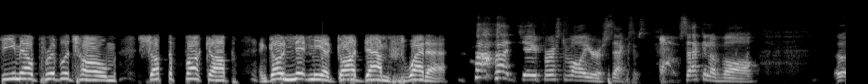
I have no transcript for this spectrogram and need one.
female privilege home, shut the fuck up, and go knit me a goddamn sweater. Jae, first of all, you're a sexist. Second of all, uh,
